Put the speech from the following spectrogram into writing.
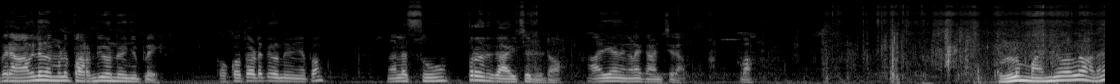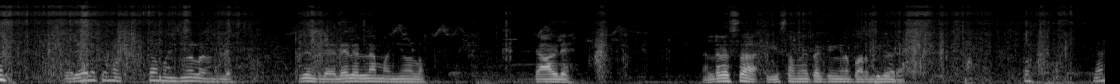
അപ്പോൾ രാവിലെ നമ്മൾ പറമ്പി വന്നു കഴിഞ്ഞപ്പോഴേ കൊക്കോത്തോട്ടത്തിൽ വന്നു കഴിഞ്ഞപ്പം നല്ല സൂപ്പർ ഒരു കാഴ്ച ഉണ്ട് കേട്ടോ അത് ഞാൻ നിങ്ങളെ കാണിച്ചു തരാം. വാ. ഫുള്ളും മഞ്ഞുവെള്ളമാണ്. ഇലയിലൊക്കെ മൊത്തം മഞ്ഞുവെള്ളം ഉണ്ടല്ലേ ഇത് കണ്ടില്ലേ? ഇലയിലെല്ലാം മഞ്ഞുവെള്ളം. രാവിലെ. നല്ല രസമാണ് ഈ സമയത്തൊക്കെ ഇങ്ങനെ പറമ്പിൽ വരാം ഞാൻ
